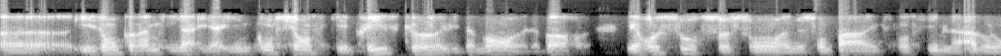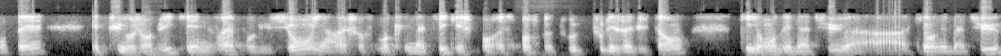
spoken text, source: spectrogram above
euh, ils ont quand même, il y a, y a une conscience qui est prise que, évidemment, euh, d'abord, les ressources sont, euh, ne sont pas extensibles à volonté, et puis aujourd'hui qu'il y a une vraie pollution, il y a un réchauffement climatique, et je pense, je pense que tous les habitants qui ont débattu, à, qui ont débattu,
